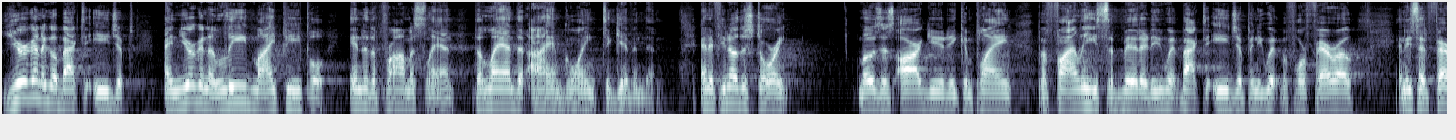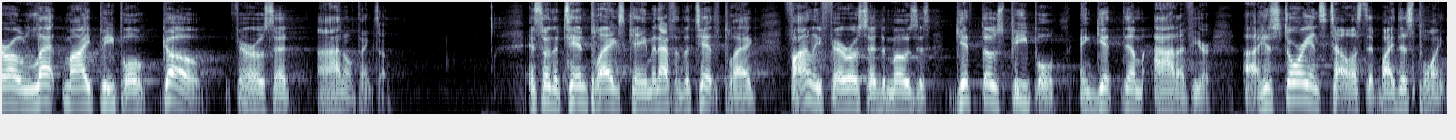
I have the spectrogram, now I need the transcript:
You're going to go back to Egypt and you're going to lead my people into the promised land, the land that I am going to give them. And if you know the story, Moses argued, he complained, but finally he submitted. He went back to Egypt and he went before Pharaoh. And he said, Pharaoh, let my people go. Pharaoh said, I don't think so. And so the 10 plagues came, and after the 10th plague, finally Pharaoh said to Moses, Get those people and get them out of here. Uh, historians tell us that by this point,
